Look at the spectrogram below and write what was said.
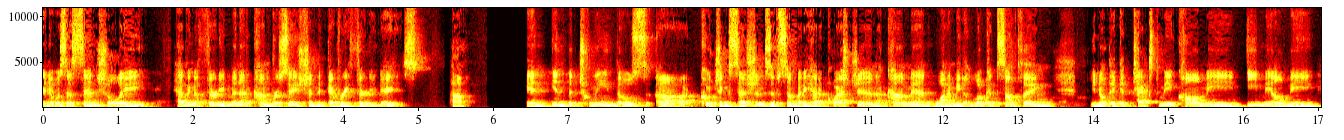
And it was essentially having a 30 minute conversation every 30 days. Huh. And in between those uh, coaching sessions, if somebody had a question, a comment, wanted me to look at something, you know, they could text me, call me, email me.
